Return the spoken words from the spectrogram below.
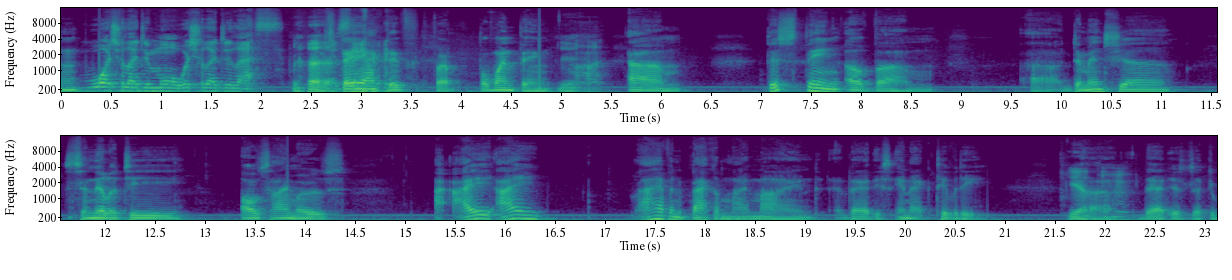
Mm. what shall I do more? What shall I do less? What would you Stay say? active for for one thing. Yeah. Uh-huh. this thing of um, uh, dementia, senility, Alzheimer's, I, I, I have in the back of my mind that it's inactivity Yeah. uh, that is at the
